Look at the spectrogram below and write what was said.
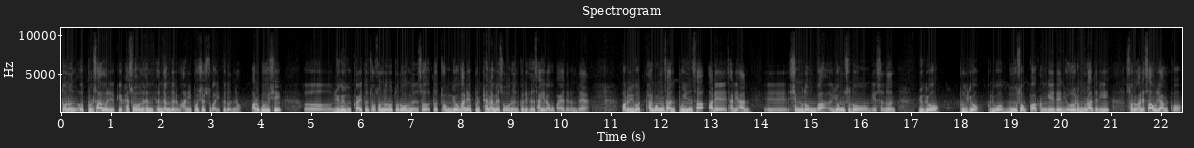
또는 어, 불상을 이렇게 훼손한 현장들을 많이 보실 수가 있거든요. 바로 그것이 어, 유교 국가였던 조선으로 들어오면서 어떤 종교 간의 불편함에서 오는 그런 현상이라고 봐야 되는데 바로 이곳 팔공산 부인사 아래 자리한 에, 신무동과 용수동에서는 유교, 불교 그리고 무속과 관계된 여러 문화들이 서로 간에 싸우지 않고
